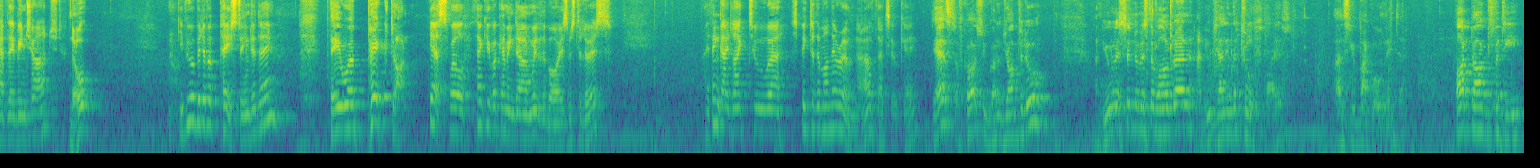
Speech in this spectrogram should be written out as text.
Have they been charged? No. Give you a bit of a pasting, did they? They were picked on. Yes, well, thank you for coming down with the boys, Mr. Lewis. I think I'd like to uh, speak to them on their own now, if that's okay. Yes, of course, you've got a job to do. And you listen to Mr. Waldron and you tell him the truth, boys. I'll see you back home later. Hot dogs for tea.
